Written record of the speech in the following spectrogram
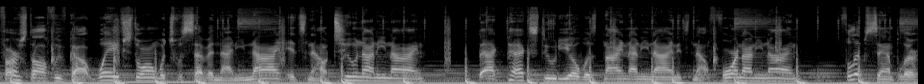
First off, we've got Wavestorm, which was $7.99. It's now $2.99. Backpack Studio was $9.99. It's now $4.99. Flip Sampler,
